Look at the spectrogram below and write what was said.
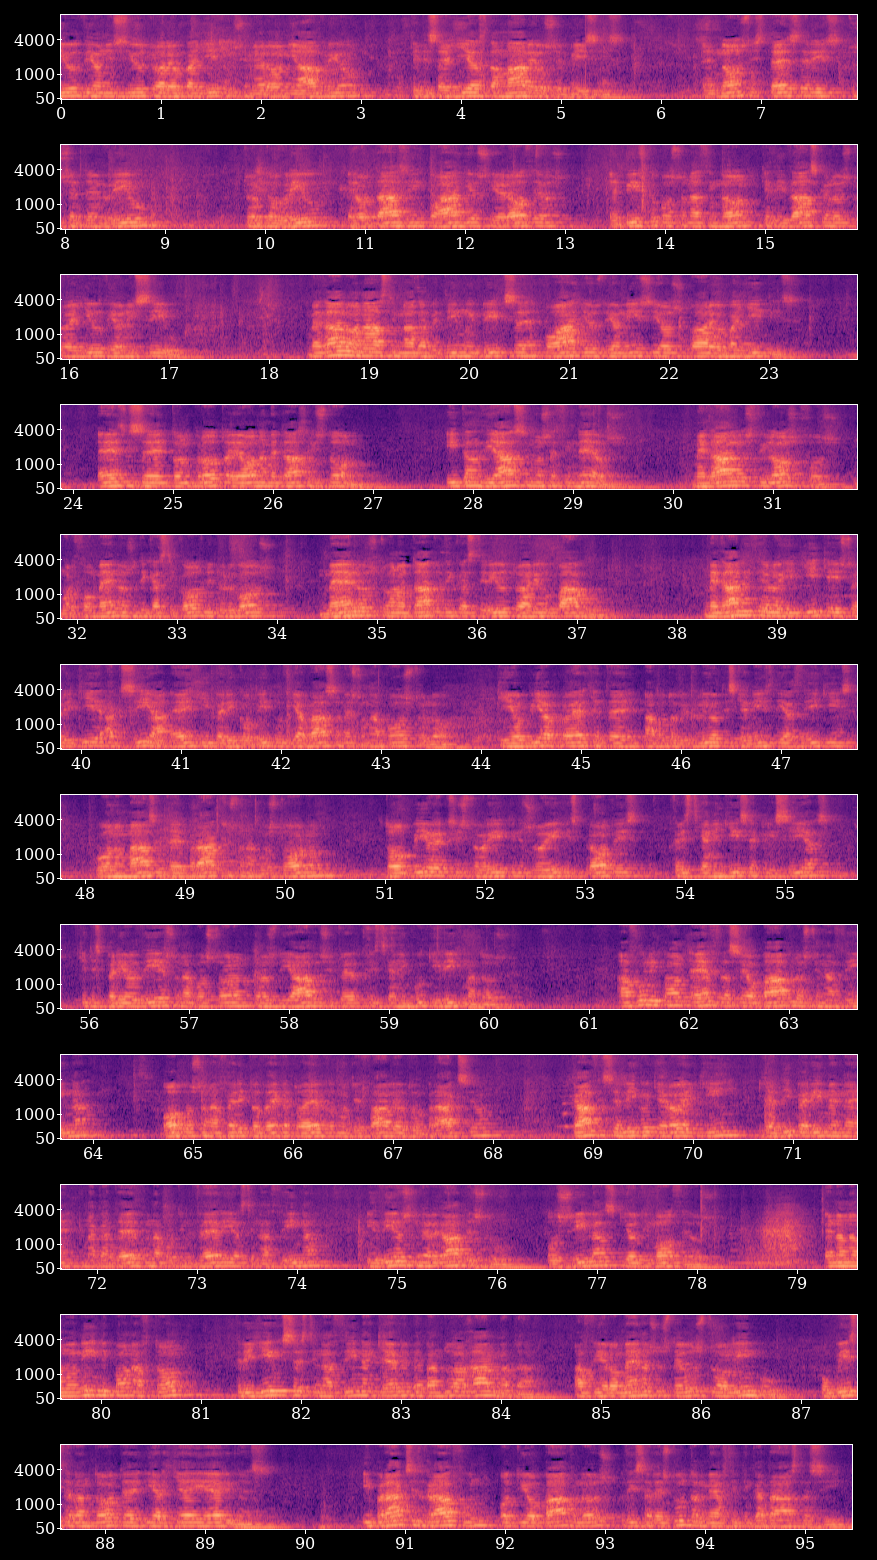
Αγίου Διονυσίου του Αρεοπαγίτου ξημερώνει αύριο και της Αγίας Δαμάρεως επίσης, ενώ στις 4 του Σεπτεμβρίου του Οκτωβρίου εορτάζει ο Άγιος Ιερόθεος, Επίσκοπος των Αθηνών και διδάσκαλος του Αγίου Διονυσίου. Μεγάλο ανάστημα, αγαπητοί μου, υπήρξε ο Άγιος Διονύσιος ο Αρεοπαγίτης. Έζησε τον πρώτο αιώνα μετά Χριστόν. Ήταν διάσημος Αθηναίος, μεγάλος φιλόσοφος, μορφωμένος δικαστικός λειτουργός, μέλος του Ανωτάτου Δικαστηρίου του Αρίου Πάγου. Μεγάλη θεολογική και ιστορική αξία έχει η περικοπή που διαβάσαμε στον Απόστολο και η οποία προέρχεται από το βιβλίο της Καινής Διαθήκης που ονομάζεται «Πράξεις των Αποστόλων», το οποίο εξιστορεί την ζωή της πρώτης χριστιανικής εκκλησίας και τις περιοδίες των Αποστόλων προς διάδοση του χριστιανικού κηρύγματος. Αφού λοιπόν έφτασε ο Παύλος στην Αθήνα, όπως αναφέρει το 17ο κεφάλαιο των πράξεων, κάθισε λίγο καιρό εκεί, γιατί περίμενε να κατέβουν από την Βέρεια στην Αθήνα οι δύο συνεργάτες του, ο Σίλας και ο Τιμόθεος. Εν αναμονή λοιπόν αυτών, τριγύρισε στην Αθήνα και έβλεπε παντού αγάλματα, αφιερωμένα στους θεούς του Ολύμπου, που πίστευαν τότε οι αρχαίοι Έλληνες. Οι πράξεις γράφουν ότι ο Παύλος δυσαρεστούνταν με αυτή την κατάσταση.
